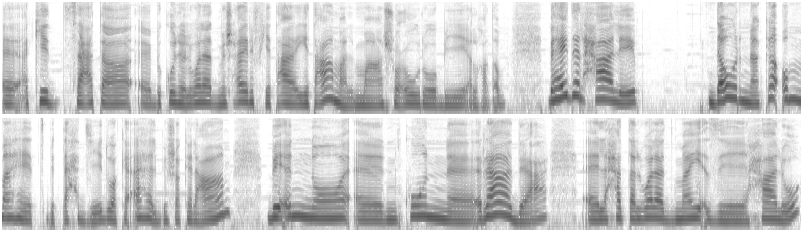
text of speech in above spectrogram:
أكيد ساعتها بيكون الولد مش عارف يتع- يتعامل مع شعوره بالغضب بهيدي الحالة دورنا كأمهات بالتحديد وكأهل بشكل عام بأنه آه، نكون آه، رادع آه، لحتى الولد ما يأذي حاله.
